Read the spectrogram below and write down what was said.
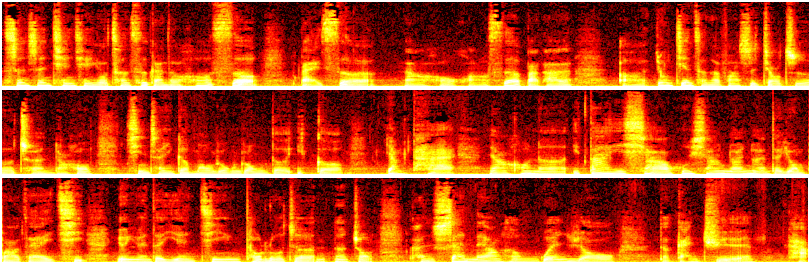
深深浅浅有层次感的褐色、白色，然后黄色，把它呃用渐层的方式交织而成，然后形成一个毛茸茸的一个样态。然后呢，一大一小互相暖暖的拥抱在一起，圆圆的眼睛透露着那种很善良、很温柔的感觉。好。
